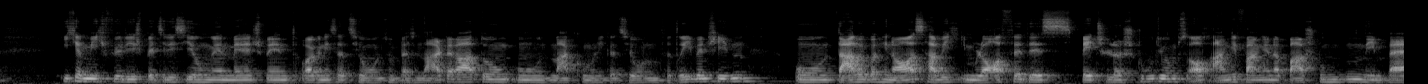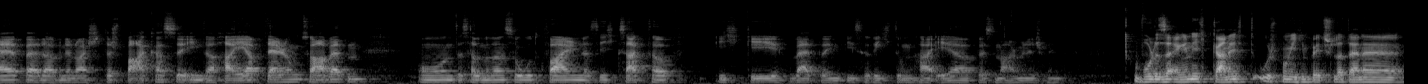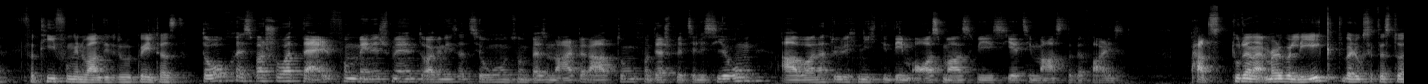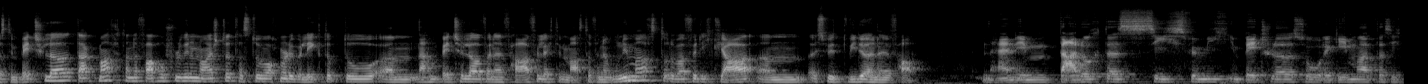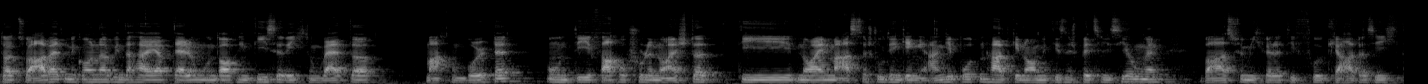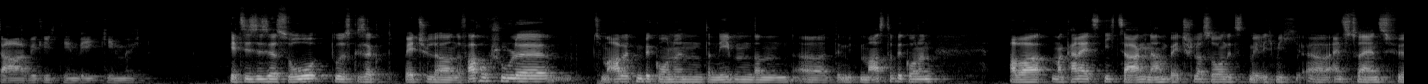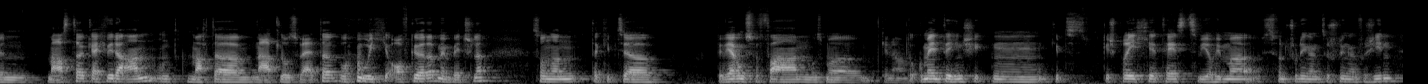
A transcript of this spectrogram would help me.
Ich habe mich für die Spezialisierungen Management, Organisations- und Personalberatung und Marktkommunikation und Vertrieb entschieden. Und darüber hinaus habe ich im Laufe des Bachelorstudiums auch angefangen, ein paar Stunden nebenbei bei der Wiener Neustädter Sparkasse in der HR-Abteilung zu arbeiten und das hat mir dann so gut gefallen, dass ich gesagt habe, ich gehe weiter in diese Richtung HR, Personalmanagement. Obwohl das eigentlich gar nicht ursprünglich im Bachelor deine Vertiefungen waren, die du gewählt hast. Doch, es war schon ein Teil von Management, Organisations- und Personalberatung, von der Spezialisierung, aber natürlich nicht in dem Ausmaß, wie es jetzt im Master der Fall ist. Hast du dann einmal überlegt, weil du gesagt hast, du hast den Bachelor da gemacht an der Fachhochschule Wiener Neustadt, hast du auch mal überlegt, ob du ähm, nach dem Bachelor auf einer FH vielleicht den Master auf einer Uni machst oder war für dich klar, ähm, es wird wieder eine FH? Nein, eben dadurch, dass sich für mich im Bachelor so ergeben hat, dass ich dort zu arbeiten begonnen habe in der HR-Abteilung und auch in diese Richtung weitermachen wollte und die Fachhochschule Neustadt die neuen Masterstudiengänge angeboten hat, genau mit diesen Spezialisierungen, war es für mich relativ früh klar, dass ich da wirklich den Weg gehen möchte. Jetzt ist es ja so, du hast gesagt, Bachelor an der Fachhochschule, zum Arbeiten begonnen, daneben dann äh, mit dem Master begonnen. Aber man kann ja jetzt nicht sagen, nach dem Bachelor so und jetzt melde ich mich äh, eins zu eins für einen Master gleich wieder an und mache da nahtlos weiter, wo, wo ich aufgehört habe mit dem Bachelor, sondern da gibt es ja Bewerbungsverfahren, muss man genau. Dokumente hinschicken, gibt es Gespräche, Tests, wie auch immer, ist von Studiengang zu Studiengang verschieden.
